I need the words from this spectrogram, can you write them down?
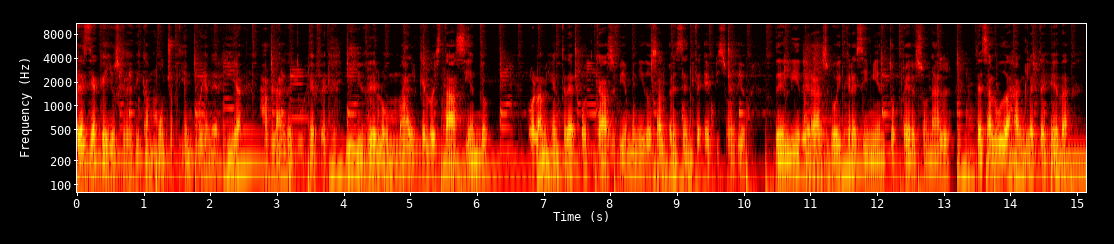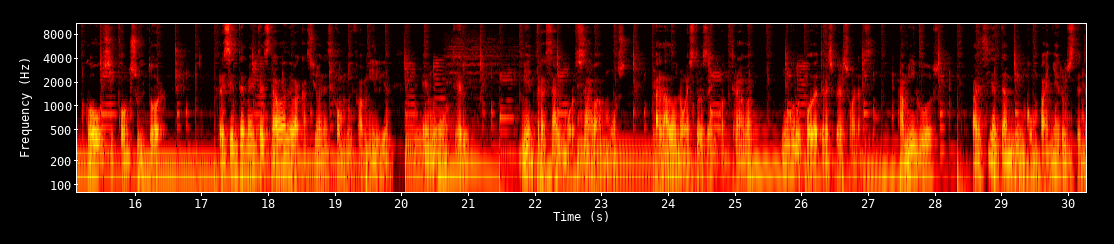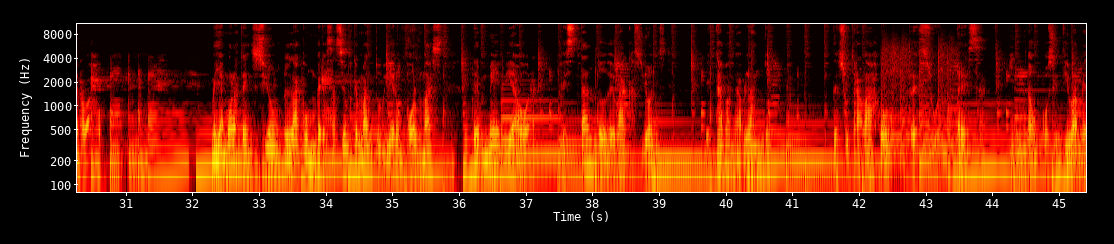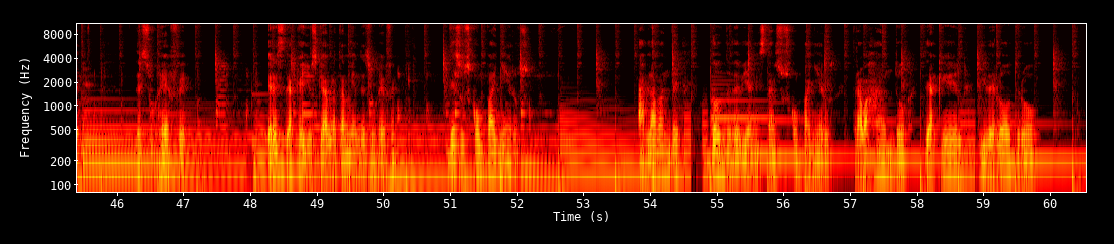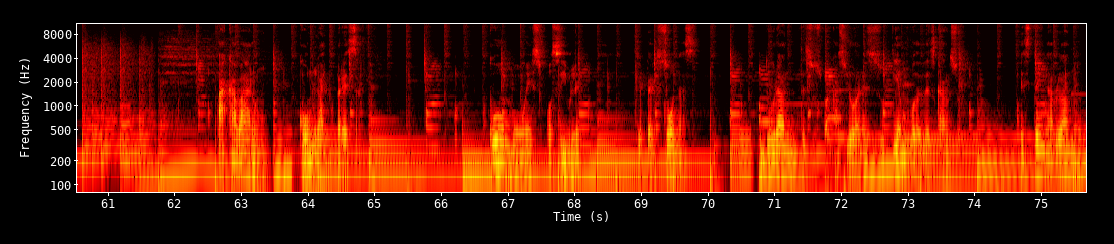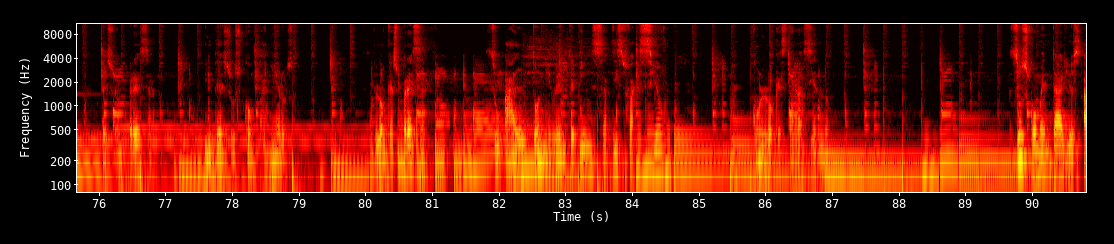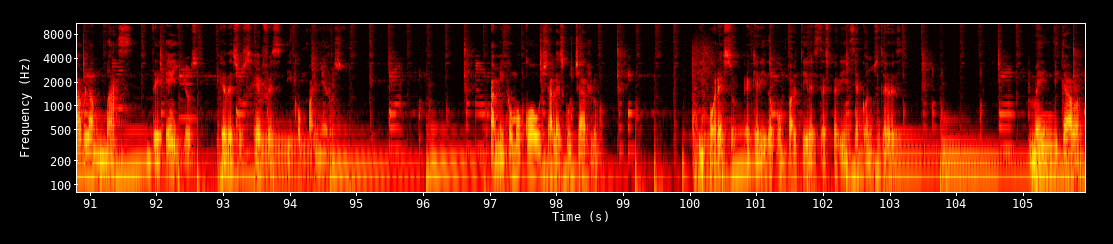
¿Eres de aquellos que dedican mucho tiempo y energía a hablar de tu jefe y de lo mal que lo está haciendo? Hola mi gente de podcast, bienvenidos al presente episodio de Liderazgo y Crecimiento Personal. Te saluda Hangle Tejeda, coach y consultor. Recientemente estaba de vacaciones con mi familia en un hotel. Mientras almorzábamos, al lado nuestro se encontraba un grupo de tres personas, amigos, parecían también compañeros de trabajo. Me llamó la atención la conversación que mantuvieron por más de media hora. Estando de vacaciones, estaban hablando de su trabajo, de su empresa y no positivamente de su jefe. ¿Eres de aquellos que habla también de su jefe? De sus compañeros. Hablaban de dónde debían estar sus compañeros trabajando de aquel y del otro. Acabaron con la empresa. ¿Cómo es posible que personas durante sus vacaciones, su tiempo de descanso, estén hablando de su empresa y de sus compañeros? Lo que expresa su alto nivel de insatisfacción con lo que están haciendo. Sus comentarios hablan más de ellos que de sus jefes y compañeros. A mí como coach al escucharlo, y por eso he querido compartir esta experiencia con ustedes, me indicaba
